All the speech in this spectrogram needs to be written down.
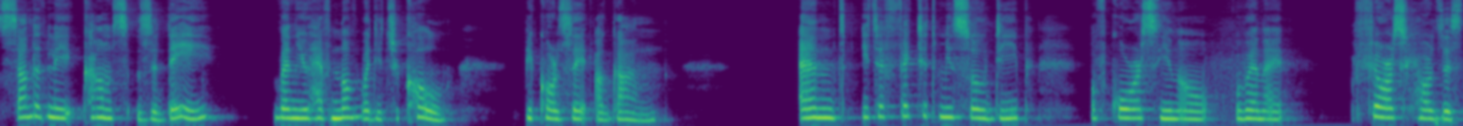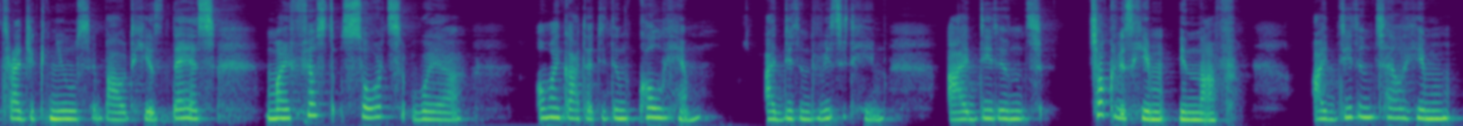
suddenly comes the day when you have nobody to call because they are gone and it affected me so deep of course you know when i first heard this tragic news about his death my first thoughts were oh my god i didn't call him i didn't visit him I didn't talk with him enough. I didn't tell him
